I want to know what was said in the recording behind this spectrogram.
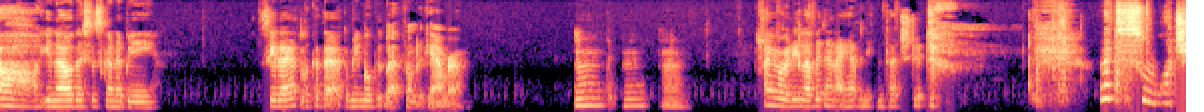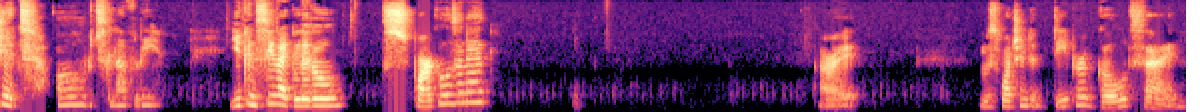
Oh, you know, this is going to be... See that? Look at that. Let me move it back from the camera. Mm, mm, mm. I already love it and I haven't even touched it. Let's swatch it. Oh, it's lovely. You can see like little sparkles in it. All right. I'm just watching the deeper gold side.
